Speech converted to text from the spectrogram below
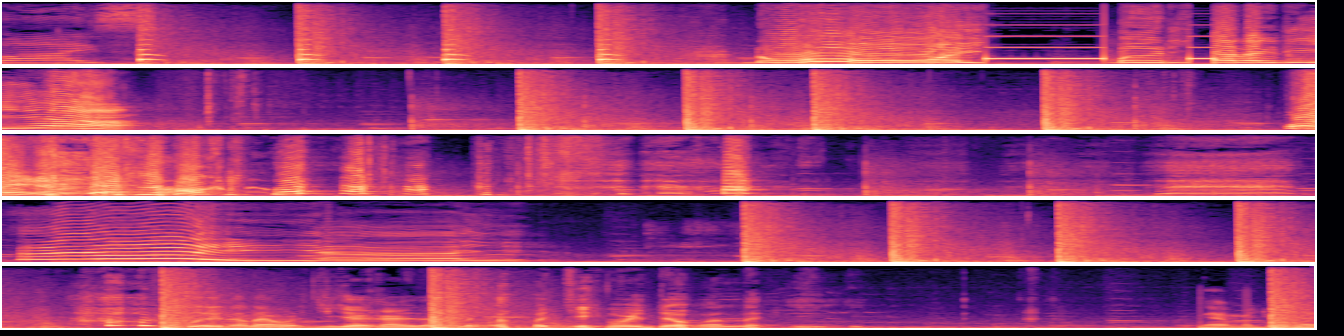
supplies. ดูโหยปืนเหี้ยอะไรเนี่ยโอ้ย ล็อกด้วยเฮ้ยเย้ยปืนอะไรมันยิงยังไงนะมันยิงไม่โดนเลยเนี่ยมันอยู่ไหน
